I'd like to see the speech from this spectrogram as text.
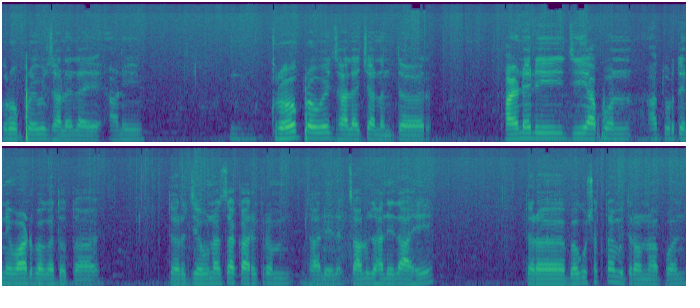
गृहप्रवेश झालेला आहे. आणि गृहप्रवेश झाल्याच्यानंतर फायनली जी आपण आतुरतेने वाट बघत होता तर जेवणाचा कार्यक्रम झालेला चालू झालेला आहे. तर बघू शकता मित्रांनो आपण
